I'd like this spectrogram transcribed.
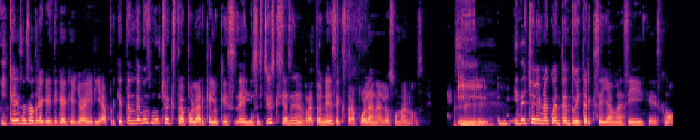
Y que esa es otra crítica que yo haría, porque tendemos mucho a extrapolar que lo que es, eh, los estudios que se hacen en ratones se extrapolan a los humanos. Y, y, de hecho hay una cuenta en Twitter que se llama así, que es como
